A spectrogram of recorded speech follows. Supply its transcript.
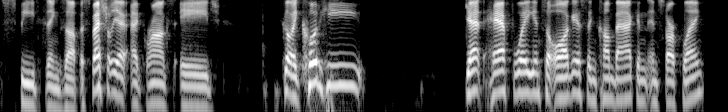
speed things up, especially at, at Gronk's age. Like, could he get halfway into August and come back and, and start playing?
